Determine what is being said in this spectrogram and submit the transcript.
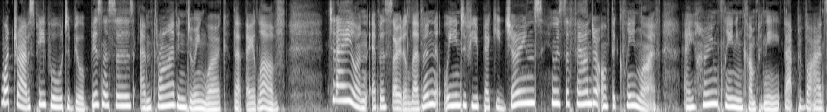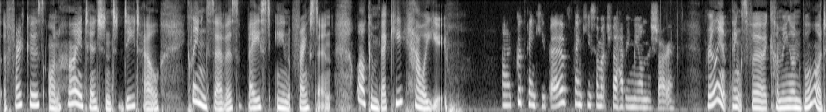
what drives people to build businesses and thrive in doing work that they love? Today, on episode 11, we interview Beckii Jones, who is the founder of The Clean Life, a home cleaning company that provides a focus on high attention to detail cleaning service based in Frankston. Welcome, Beckii. How are you? Uh, good, thank you, Bev. Thank you so much for having me on the show. Brilliant. Thanks for coming on board.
